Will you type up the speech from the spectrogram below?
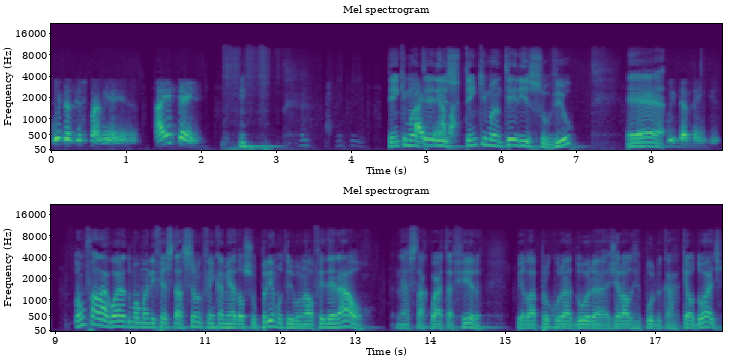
Cuida disso pra mim aí, né? Aí tem. tem que manter tem isso, tem que manter isso, viu? É, é, cuida bem disso. Vamos falar agora de uma manifestação que foi encaminhada ao Supremo Tribunal Federal nesta quarta-feira pela Procuradora-Geral da República Raquel Dodge.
